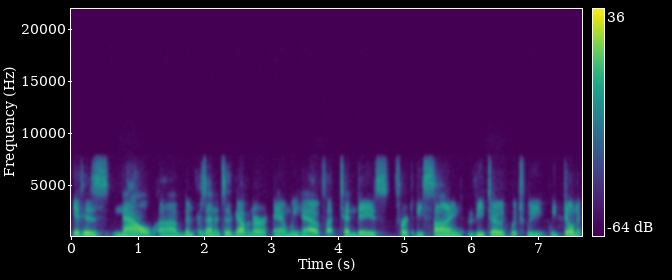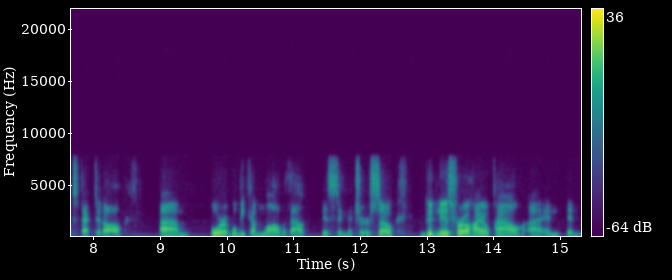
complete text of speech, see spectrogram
it has now uh, been presented to the governor, and we have uh, 10 days for it to be signed, vetoed, which we, we don't expect at all, um, or it will become law without his signature. So good news for Ohiopyle, uh, and, and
